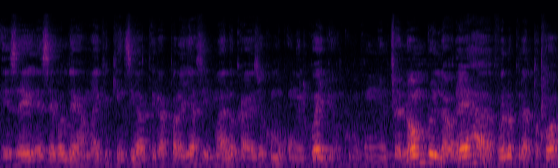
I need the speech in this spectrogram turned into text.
Ese, ese gol de Jamaica, ¿quién se iba a tirar para allá? Si mal lo cabeció como con el cuello, como con entre el hombro y la oreja, fue lo que le tocó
